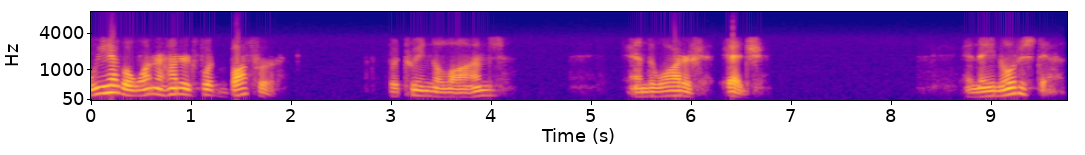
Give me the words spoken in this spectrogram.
We have a 100 foot buffer between the lawns and the water edge. And they noticed that.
